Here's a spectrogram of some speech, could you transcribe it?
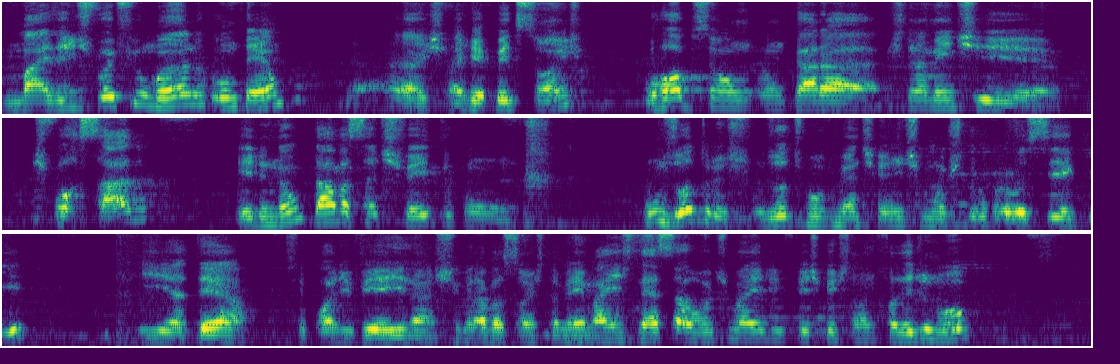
Mas a gente foi filmando com o tempo, né, as, as, repetições. O Robson é um cara extremamente esforçado. Ele não estava satisfeito com, com os, outros, os outros movimentos que a gente mostrou para você aqui. E até você pode ver aí nas gravações também. Mas nessa última ele fez questão de fazer de novo.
